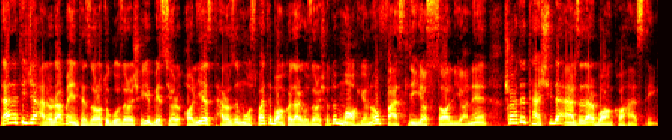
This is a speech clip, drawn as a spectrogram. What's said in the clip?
در نتیجه علیرغم انتظارات و گزارش های بسیار عالی از تراز مثبت بانک ها در گزارشات ماهیانه و فصلی یا سالیانه شاهد تشدید عرضه در بانک ها هستیم.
